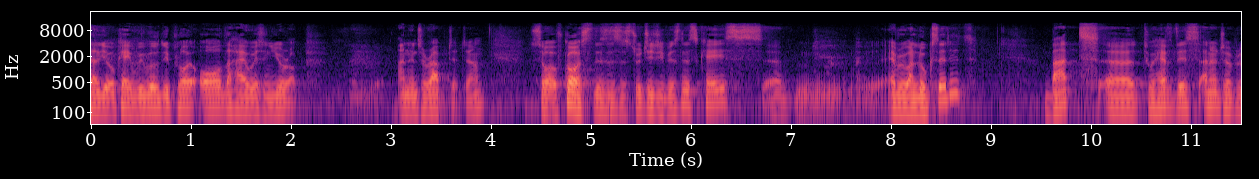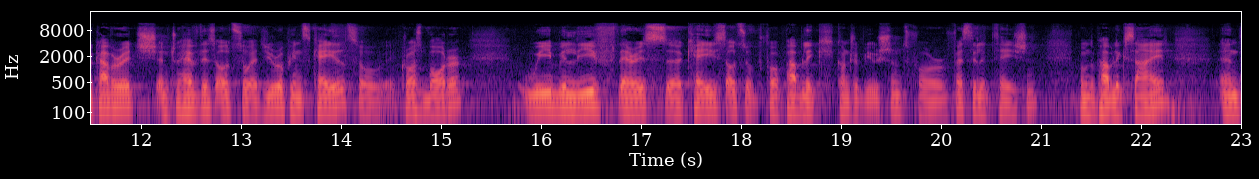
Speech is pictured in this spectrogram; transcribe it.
tell you, okay, we will deploy all the highways in Europe uninterrupted. So, of course, this is a strategic business case. Uh, everyone looks at it. But uh, to have this uninterrupted coverage and to have this also at European scale, so cross border, we believe there is a case also for public contributions, for facilitation from the public side. And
